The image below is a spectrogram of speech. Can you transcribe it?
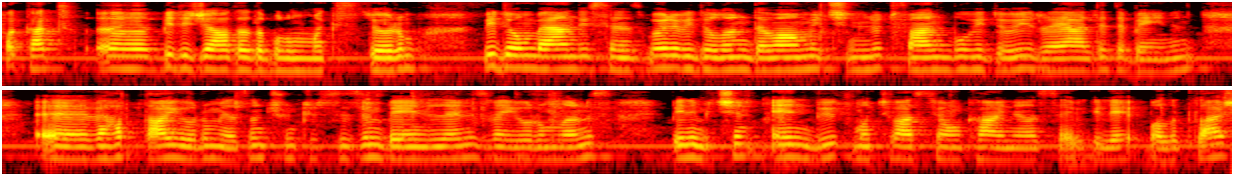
Fakat e, bir ricada da bulunmak istiyorum. Videomu beğendiyseniz böyle videoların devamı için lütfen bu videoyu realde de beğenin e, ve hatta yorum yazın. Çünkü sizin beğenileriniz ve yorumlarınız benim için en büyük motivasyon kaynağı sevgili balıklar.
